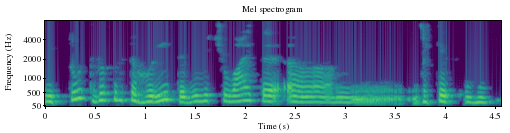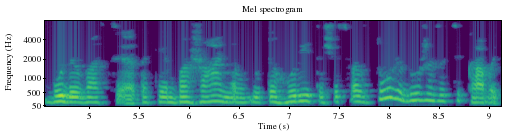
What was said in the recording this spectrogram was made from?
І тут ви будете горіти, ви відчуваєте, е, яке буде у вас е, таке бажання, ви будете горіти, щось вас дуже-дуже зацікавить.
